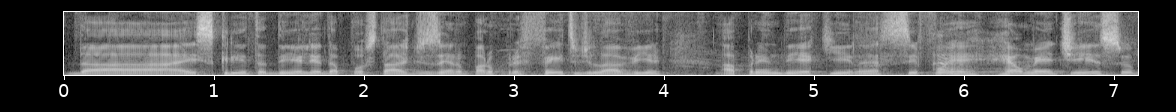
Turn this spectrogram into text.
da escrita dele, da postagem, dizendo para o prefeito de lá vir aprender aqui, né? Se foi ah. realmente isso,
